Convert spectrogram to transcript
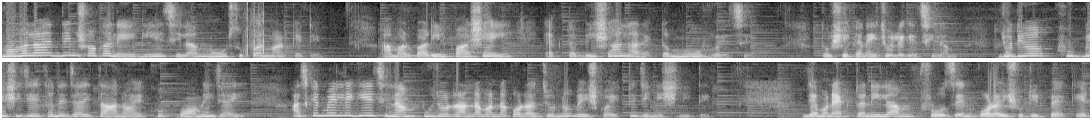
মহালয়ের দিন সকালে গিয়েছিলাম মোড় সুপার মার্কেটে আমার বাড়ির পাশেই একটা বিশাল আর একটা মোড় হয়েছে। তো সেখানেই চলে গেছিলাম। যদিও খুব বেশি যে এখানে যাই তা নয়, খুব কমই যাই। আজকের মেনলি গিয়েছিলাম পুজোর রান্নাবান্না করার জন্য বেশ কয়েকটি জিনিস নিতে। যেমন একটা নিলাম ফ্রোজেন কড়াইশুটির প্যাকেট।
